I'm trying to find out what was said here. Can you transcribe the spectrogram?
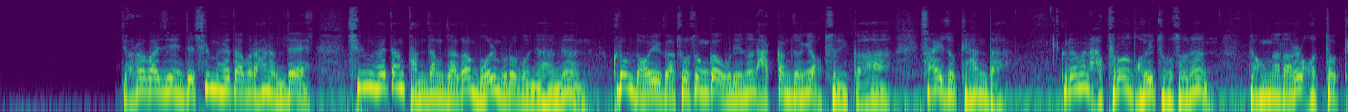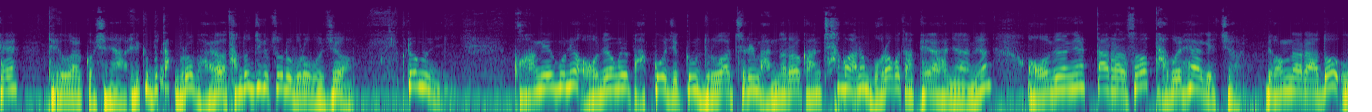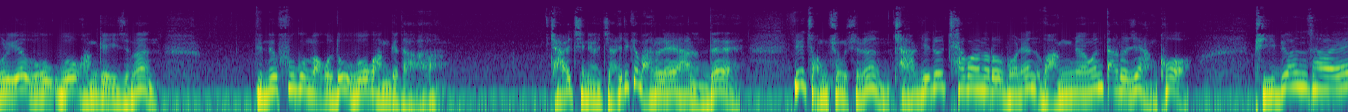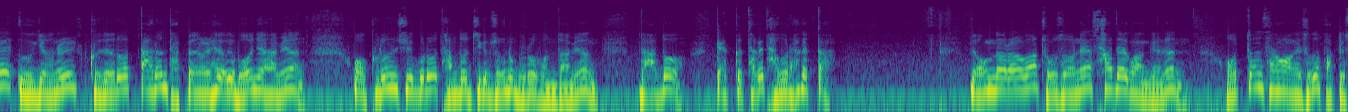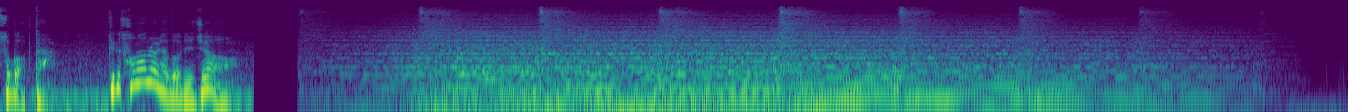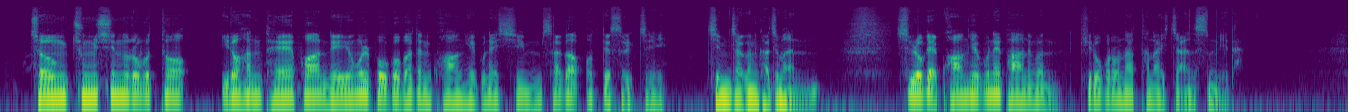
여러 가지 이제 실무회담을 하는데 실무회담 담당자가 뭘 물어보냐 하면 그럼 너희가 조선과 우리는 악감정이 없으니까 사이좋게 한다. 그러면 앞으로 너희 조선은 명나라를 어떻게 대우할 것이냐 이렇게 뭐딱 물어봐요. 단도직입적으로 물어보죠. 그러면 광해군의 어명을 받고 지금 누르와치를 만나러 간 차관은 뭐라고 답해야 하냐면 어명에 따라서 답을 해야겠죠. 명나라도 우리의 우호 관계이지만 니네 후금하고도 우호 관계다. 잘 지내자 이렇게 말을 해야 하는데 이 정충 씨는 자기를 차관으로 보낸 왕명은 따르지 않고 비변사의 의견을 그대로 따른 답변을 해요. 뭐냐 하면 어, 그런 식으로 단도직입적으로 물어본다면 나도 깨끗하게 답을 하겠다. 명나라와 조선의 사대 관계는 어떤 상황에서도 바뀔 수가 없다. 이렇게 선언을 해버리죠. 정충신으로부터 이러한 대화 내용을 보고받은 광해군의 심사가 어땠을지 짐작은 가지만 실록의 광해군의 반응은 기록으로 나타나 있지 않습니다.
